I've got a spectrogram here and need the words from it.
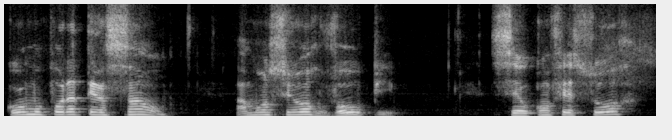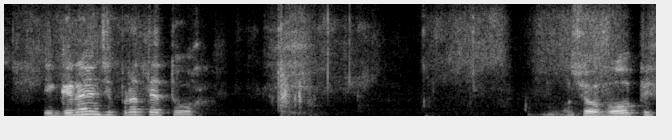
como por atenção a Monsenhor Volpe, seu confessor e grande protetor. O senhor Volpe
